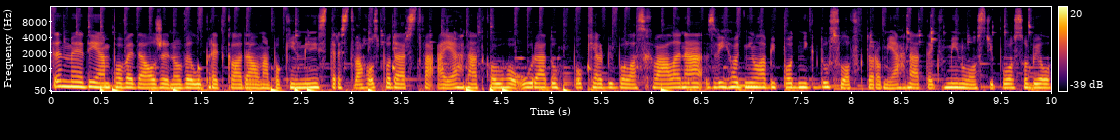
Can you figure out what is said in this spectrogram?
Ten médiám povedal, že novelu predkladal na pokyn ministerstva hospodárstva a Jahnátkovho úradu. Pokiaľ by bola schválená, zvýhodnila by podnik Duslo, v ktorom Jahnátek v minulosti pôsobil.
